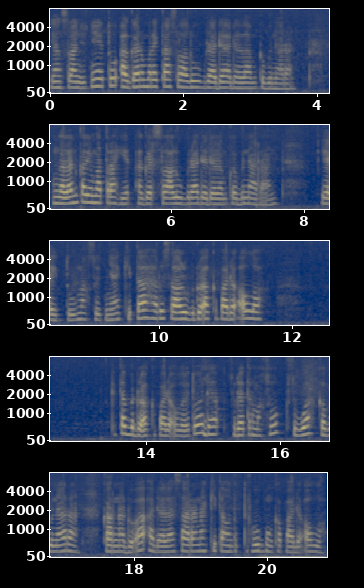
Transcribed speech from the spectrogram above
Yang selanjutnya itu agar mereka selalu berada dalam kebenaran. Penggalan kalimat terakhir agar selalu berada dalam kebenaran yaitu maksudnya kita harus selalu berdoa kepada Allah. Kita berdoa kepada Allah itu ada sudah termasuk sebuah kebenaran karena doa adalah sarana kita untuk terhubung kepada Allah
